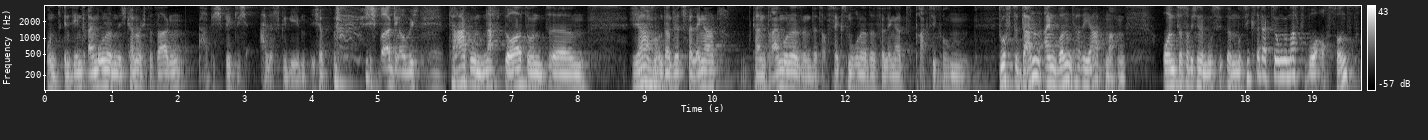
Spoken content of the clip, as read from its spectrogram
Und in den drei Monaten, ich kann euch das sagen, habe ich wirklich alles gegeben. Ich, hab, ich war, glaube ich, Tag und Nacht dort und ähm, ja, und dann wird es verlängert. Keine drei Monate, dann wird es auf sechs Monate verlängert, Praktikum. Durfte dann ein Volontariat machen. Und das habe ich in der äh, Musikredaktion gemacht, wo auch sonst.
